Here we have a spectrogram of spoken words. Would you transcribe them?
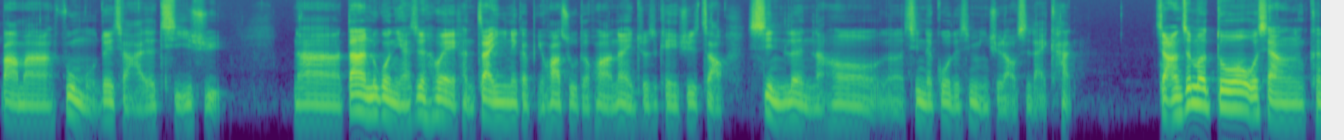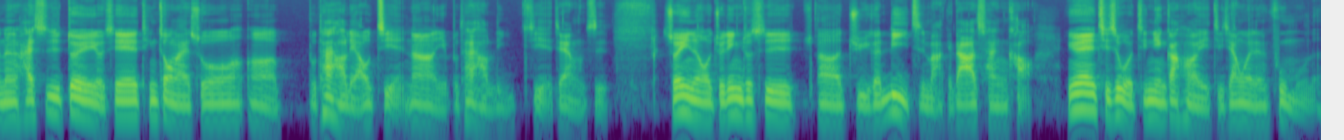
爸妈、父母对小孩的期许。那当然，如果你还是会很在意那个笔画数的话，那你就是可以去找信任，然后呃信得过的姓名学老师来看。讲了这么多，我想可能还是对有些听众来说，呃不太好了解，那也不太好理解这样子。所以呢，我决定就是呃举一个例子嘛，给大家参考。因为其实我今年刚好也即将为人父母了，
